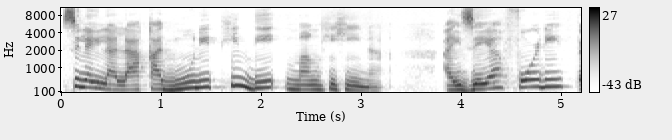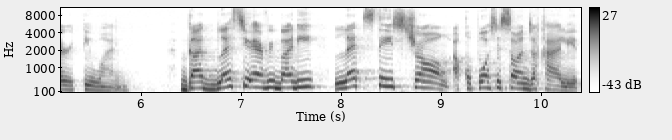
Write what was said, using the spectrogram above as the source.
Sila'y lalakad ngunit hindi manghihina. Isaiah 40:31. God bless you everybody. Let's stay strong. Ako po si Sonja Kalit.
